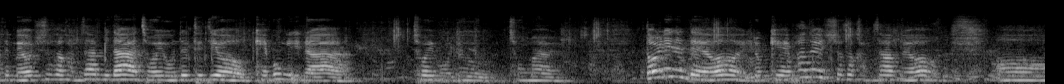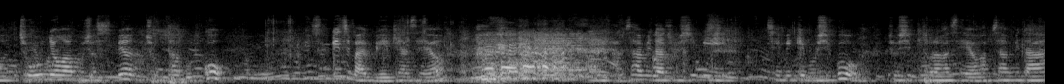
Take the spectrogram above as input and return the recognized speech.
아, 가득 메워주셔서 감사합니다. 저희 오늘 드디어 개봉일이라 저희 모두 정말 떨리는데요. 이렇게 환호해 주셔서 감사하고요. 어, 좋은 영화 보셨으면 좋다고 꼭 숨기지 말고 얘기하세요. 네, 감사합니다. 조심히 재밌게 보시고 조심히 돌아가세요. 감사합니다.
